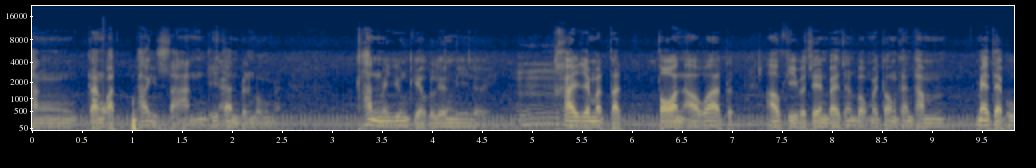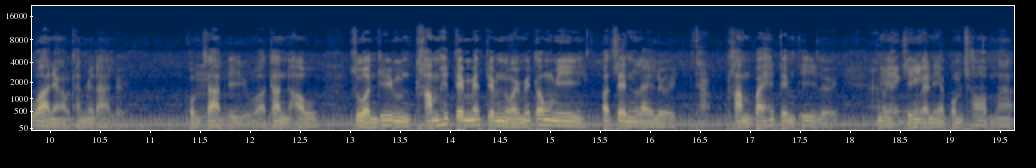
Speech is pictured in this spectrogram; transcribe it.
ทางจังหวัดภาคอีสานที่ท่านเป็นลงท่านไม่ยุ่งเกี่ยวกับเรื่องนี้เลยอืมใครจะมาตัดตอนเอาว่าเอากี่เปอร์เซ็นต์ไปท่านบอกไม่ต้องท่านทำแม้แต่ผู้ว่ายังเอาท่านไม่ได้เลย ผมทราบดีอยู่ว่าท่านเอาส่วนที่มันทำให้เต็มเม็ดเต็มหน่วยไม่ต้องมีเปอร์เซ็นต์อะไรเลยครับทำไปให้เต็มที่เลยเนี่ยเอาอย่างนี้สิ่งเหล่านี้ผมชอบมาก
